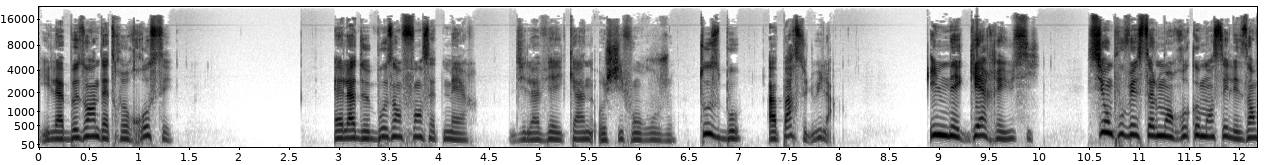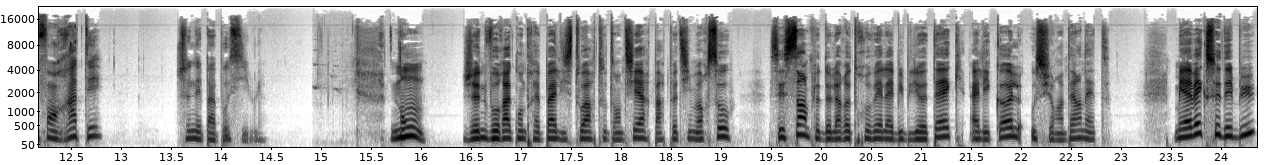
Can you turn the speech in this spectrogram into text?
Il a besoin d'être rossé. Elle a de beaux enfants, cette mère, dit la vieille canne au chiffon rouge. Tous beaux, à part celui-là. Il n'est guère réussi. Si on pouvait seulement recommencer les enfants ratés, ce n'est pas possible. Non, je ne vous raconterai pas l'histoire tout entière par petits morceaux. C'est simple de la retrouver à la bibliothèque, à l'école ou sur Internet. Mais avec ce début,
